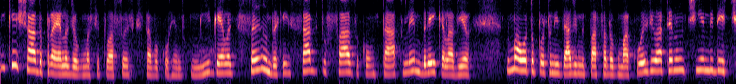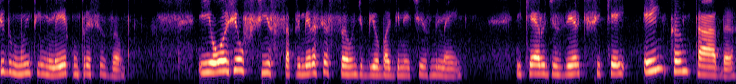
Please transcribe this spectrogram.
me queixado para ela de algumas situações que estavam ocorrendo comigo. E ela disse: Sandra, quem sabe tu faz o contato. Lembrei que ela havia, numa outra oportunidade, me passado alguma coisa e eu até não tinha me detido muito em ler com precisão. E hoje eu fiz a primeira sessão de biomagnetismo Len. E quero dizer que fiquei encantada,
